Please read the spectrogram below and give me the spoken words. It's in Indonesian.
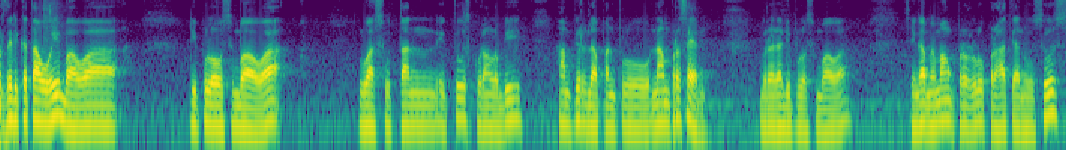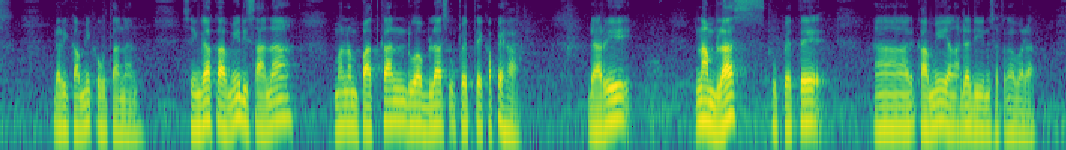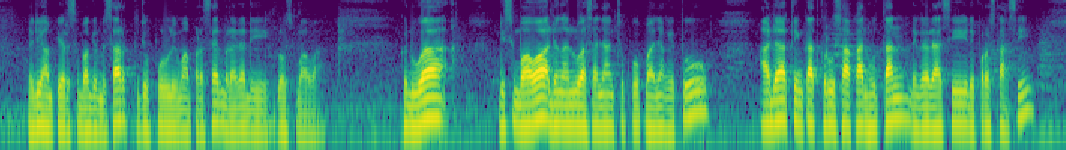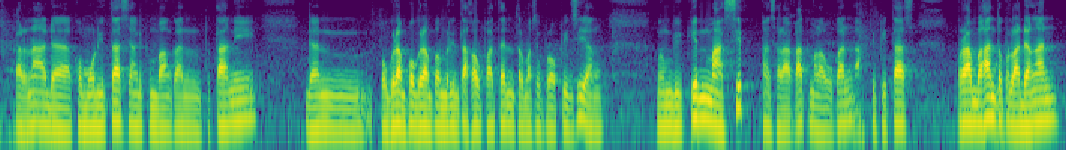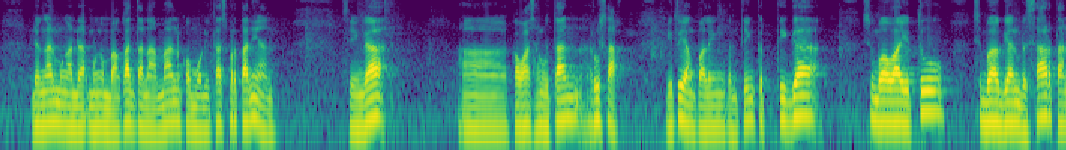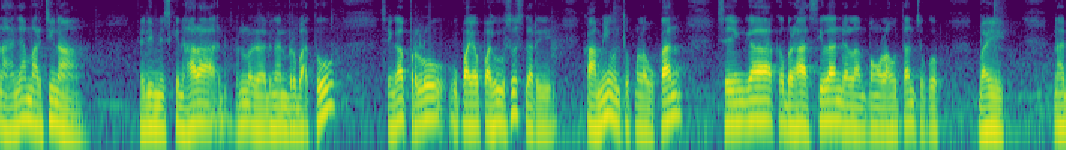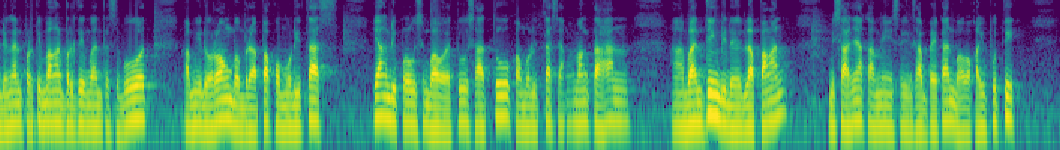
Seperti diketahui bahwa di Pulau Sumbawa luas hutan itu kurang lebih hampir 86 persen berada di Pulau Sumbawa. Sehingga memang perlu perhatian khusus dari kami kehutanan. Sehingga kami di sana menempatkan 12 UPT KPH dari 16 UPT uh, kami yang ada di Nusa Tenggara Barat. Jadi hampir sebagian besar 75 persen berada di Pulau Sumbawa. Kedua, di Sumbawa dengan luasan yang cukup banyak itu ada tingkat kerusakan hutan, degradasi, deforestasi karena ada komoditas yang dikembangkan petani dan program-program pemerintah kabupaten termasuk provinsi yang membuat masif masyarakat melakukan aktivitas perambahan atau perladangan dengan mengembangkan tanaman komoditas pertanian sehingga uh, kawasan hutan rusak. Itu yang paling penting. Ketiga Sumbawa itu sebagian besar tanahnya marginal. Jadi miskin hara penuh dengan berbatu sehingga perlu upaya-upaya khusus dari kami untuk melakukan sehingga keberhasilan dalam pengolah hutan cukup baik. Nah dengan pertimbangan-pertimbangan tersebut kami dorong beberapa komoditas yang di Pulau Sumbawa itu satu komoditas yang memang tahan uh, banting di, lapangan. Misalnya kami sering sampaikan bahwa kayu putih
